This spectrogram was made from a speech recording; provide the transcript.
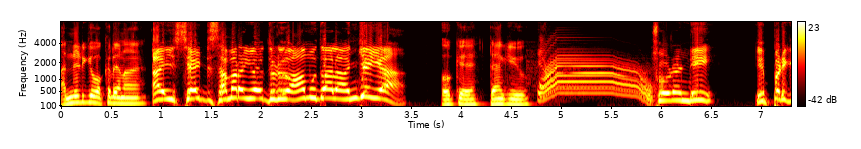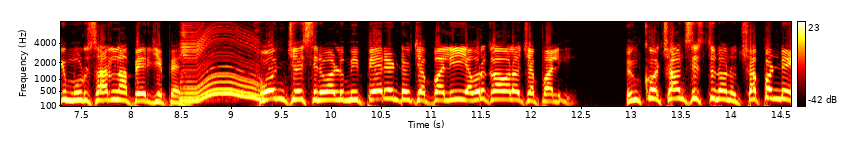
అన్నిటికీ ఒక్కరేనా? ఐ సెడ్ సమరయోధుడు Amudala Anjaiah. Okay thank you. చూడండి ఇప్పటికి మూడు సార్లు నా పేరు చెప్పాను. ఫోన్ చేసిన వాళ్ళు మీ పేరేంటో చెప్పాలి ఎవరు కావాలో చెప్పాలి. ఇంకో ఛాన్స్ ఇస్తున్నాను చెప్పండి.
